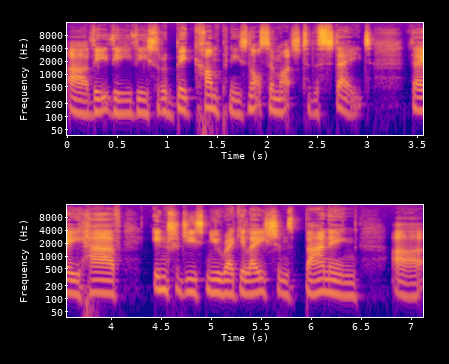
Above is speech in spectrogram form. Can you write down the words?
uh, the, the the sort of big companies, not so much to the state. They have introduced new regulations banning uh,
